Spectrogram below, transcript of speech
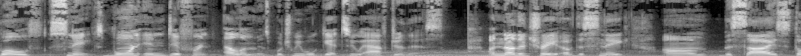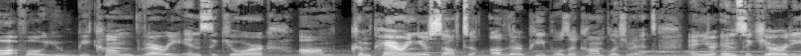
both snakes, born in different elements, which we will get to after this. Another trait of the snake, um, besides thoughtful, you become very insecure, um, comparing yourself to other people's accomplishments, and your insecurity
